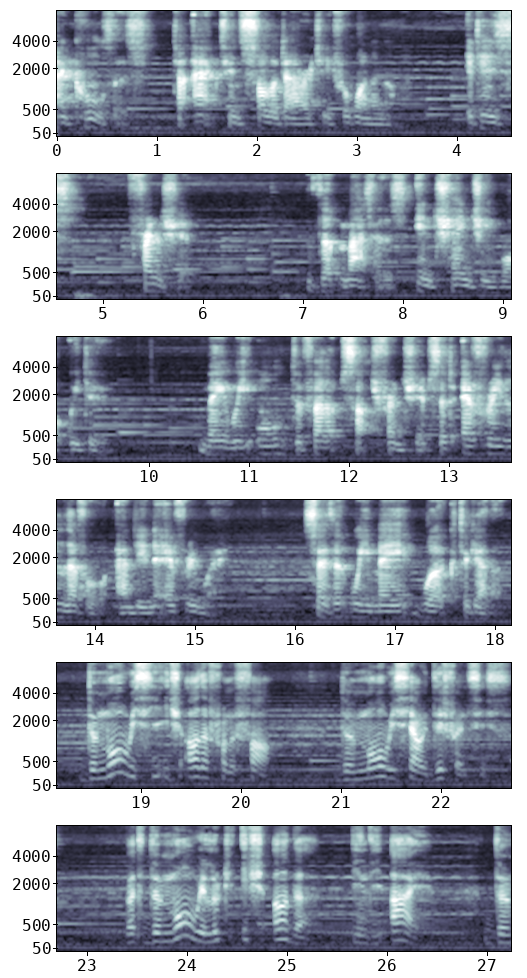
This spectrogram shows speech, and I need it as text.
and calls us to act in solidarity for one another. It is friendship that matters in changing what we do. May we all develop such friendships at every level and in every way, so that we may work together. The more we see each other from afar, the more we see our differences. But the more we look each other in the eye, the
